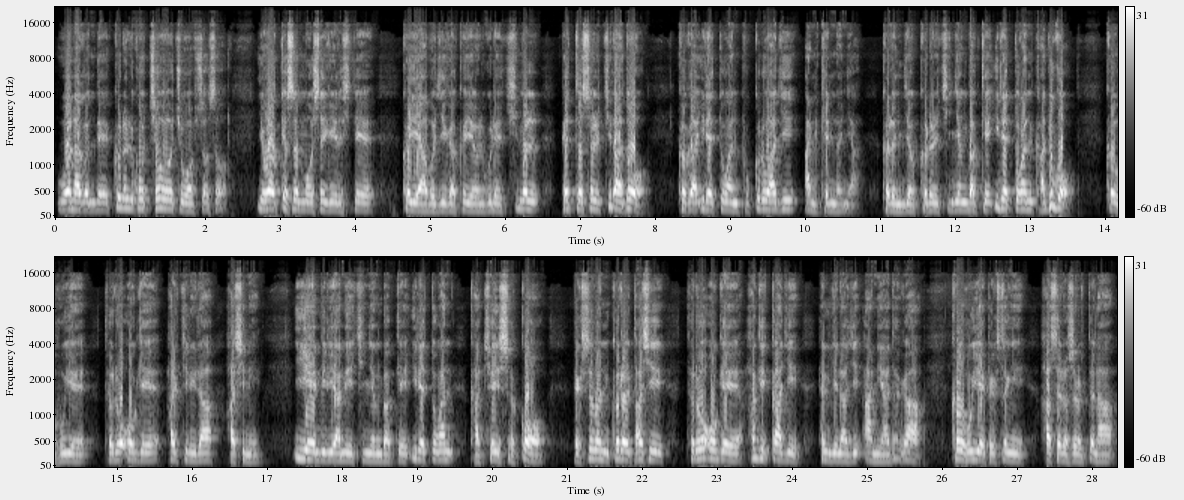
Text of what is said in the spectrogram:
원하건대 그를 고쳐 주옵소서. 여호와께서 모세에게 이르시되 그의 아버지가 그의 얼굴에 침을 뱉었을지라도 그가 이랫동안 부끄러워하지 않겠느냐. 그런즉 그를 진영 밖에 이랫동안 가두고 그 후에 들어오게 할지니라 하시니 이에 미리암이 진영 밖에 이랫동안 갇혀 있었고 백성은 그를 다시 들어오게 하기까지 행진하지 아니하다가 그 후에 백성이 하세롯을 떠나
